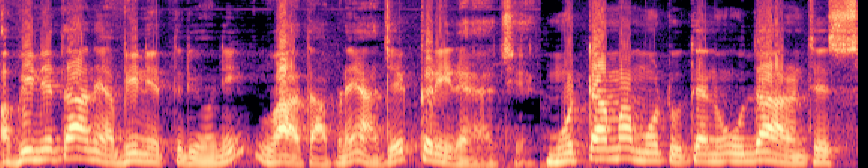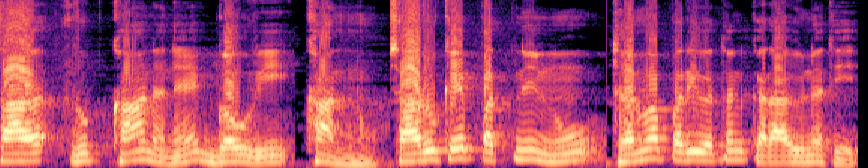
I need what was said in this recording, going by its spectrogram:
અભિનેતા અને અભિનેત્રીઓની વાત આપણે આજે કરી રહ્યા છીએ. મોટામાં મોટું તેનું ઉદાહરણ છે શાહરૂખ ખાન અને ગૌરી ખાનનું. શાહરૂખે પત્નીનું ધર્મ પરિવર્તન કરાવ્યું નથી.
